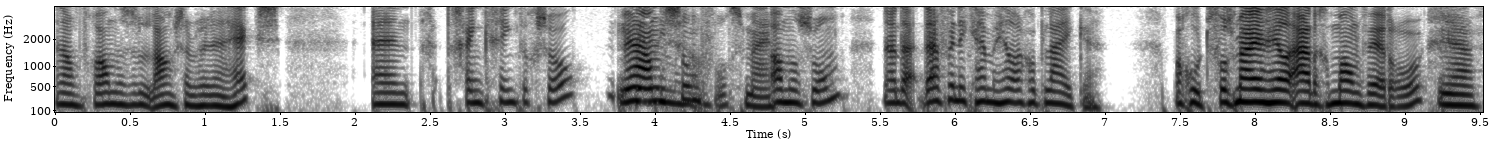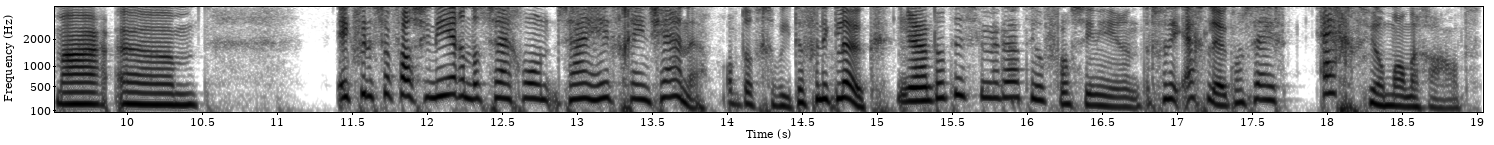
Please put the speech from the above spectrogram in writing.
dan veranderen ze langzaam in een heks. En ging, ging toch zo? Ja andersom volgens mij. Andersom. Nou, daar, daar vind ik hem heel erg op lijken. Maar goed, volgens mij een heel aardige man verder hoor. Ja. Maar ehm, ik vind het zo fascinerend dat zij gewoon... Zij heeft geen gêne op dat gebied. Dat vind ik leuk. ja, dat is inderdaad heel fascinerend. Dat vind ik echt leuk. Want zij heeft echt veel mannen gehad.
